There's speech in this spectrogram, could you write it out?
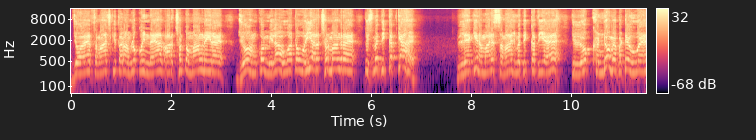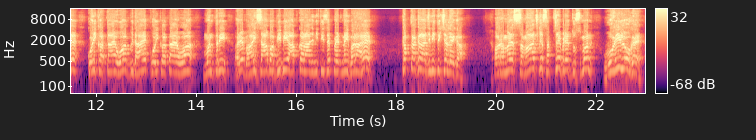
जो है समाज की तरह हम लोग कोई नया आरक्षण तो मांग नहीं रहे। जो हमको मिला हुआ था वही आरक्षण मांग रहे हैं। तो इसमें दिक्कत क्या है? लेकिन हमारे समाज में दिक्कत यह है कि लोग खंडों में बटे हुए हैं। कोई कहता है वह विधायक, कोई कहता है वह मंत्री। अरे भाई साहब, अभी भी आपका राजनीति से पेट नहीं भरा है। कब तक राजनीति चलेगा? और हमारे समाज के सबसे बड़े दुश्मन वही लोग हैं।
